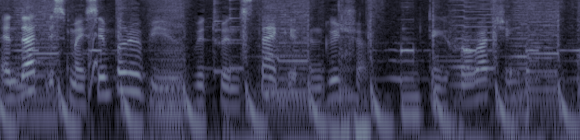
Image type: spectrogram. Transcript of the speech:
And that is my simple review between Snagit and Greenshot. Thank you for watching.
